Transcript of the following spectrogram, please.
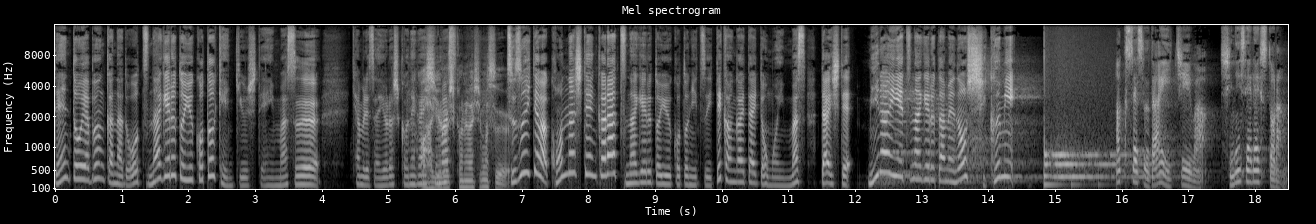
伝統や文化などをつなげるということを研究していますキャンベルさんよろしくお願いあします。よろしくお願いします。続いてはこんな視点からつなげるということについて考えたいと思います。題して未来へつなげるための仕組み。アクセス第1位は老舗レストラン。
